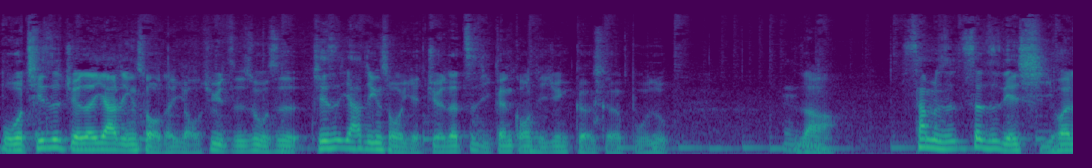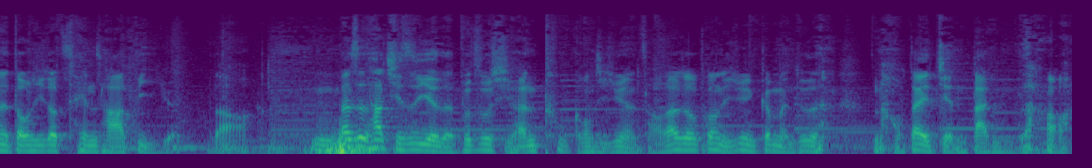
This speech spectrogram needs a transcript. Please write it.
我其实觉得押金手的有趣之处是，其实押金手也觉得自己跟宫崎骏格格不入，你知道他们甚至连喜欢的东西都天差地远，你知道嗯。但是他其实也忍不住喜欢吐宫崎骏的槽。他说宫崎骏根本就是脑袋简单，你知道吗？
